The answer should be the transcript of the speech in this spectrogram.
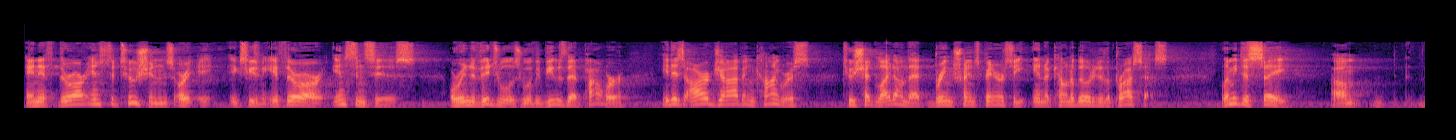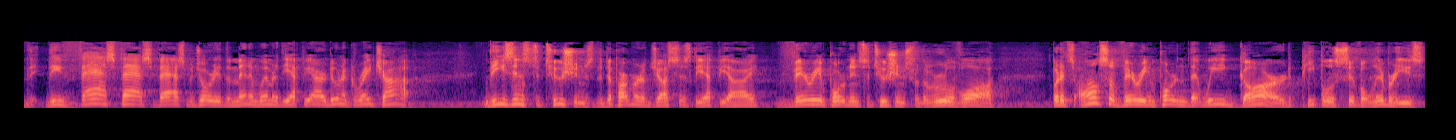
And if there are institutions, or excuse me, if there are instances or individuals who have abused that power, it is our job in Congress to shed light on that, bring transparency and accountability to the process. Let me just say, um, the, the vast, vast, vast majority of the men and women of the FBI are doing a great job. These institutions, the Department of Justice, the FBI, very important institutions for the rule of law, but it's also very important that we guard people's civil liberties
